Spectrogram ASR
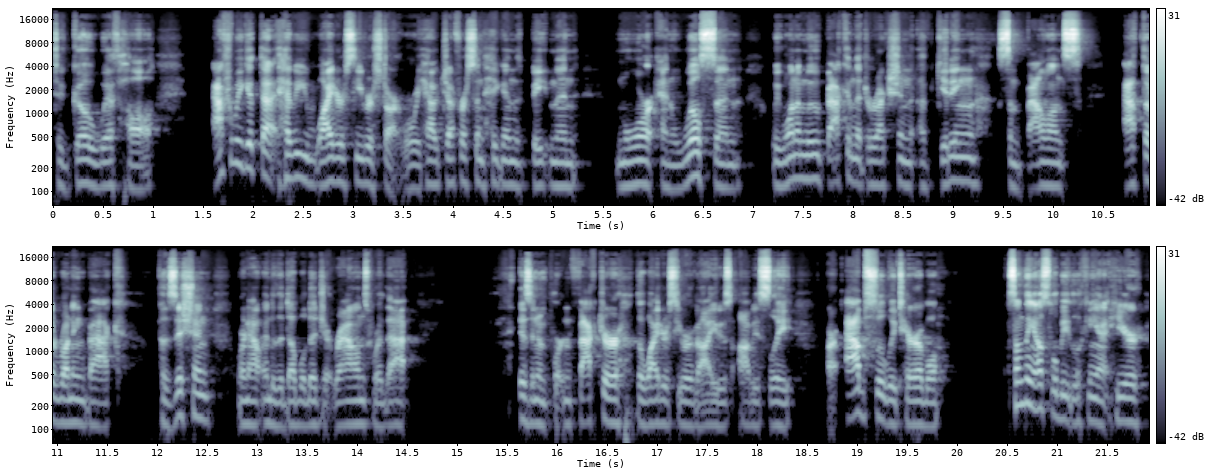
to go with Hall. After we get that heavy wide receiver start where we have Jefferson, Higgins, Bateman, Moore, and Wilson, we want to move back in the direction of getting some balance at the running back position. We're now into the double digit rounds where that is an important factor. The wide receiver values obviously are absolutely terrible. Something else we'll be looking at here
